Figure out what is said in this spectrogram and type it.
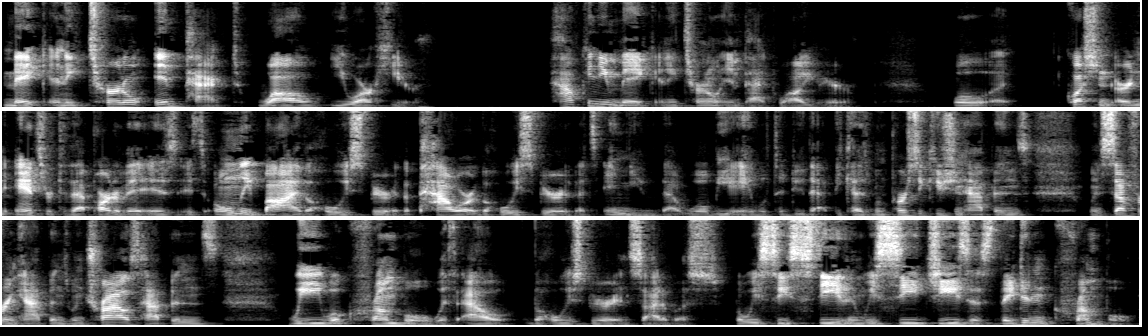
make an eternal impact while you are here? How can you make an eternal impact while you're here? Well, question or an answer to that part of it is it's only by the Holy Spirit, the power of the Holy Spirit that's in you that will be able to do that. Because when persecution happens, when suffering happens, when trials happens, we will crumble without the Holy Spirit inside of us. But we see Stephen, we see Jesus, they didn't crumble,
